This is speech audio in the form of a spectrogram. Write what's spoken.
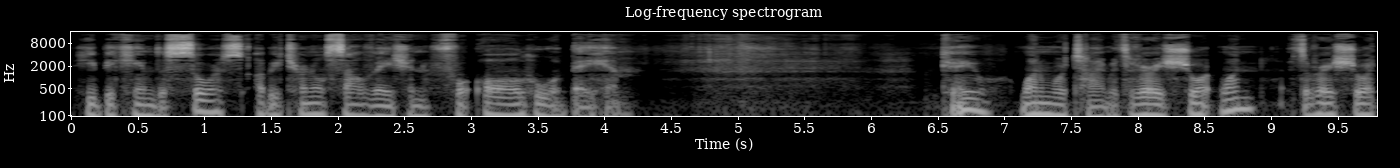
he became the source of eternal salvation for all who obey him. Okay, one more time. It's a very short one. It's a very short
